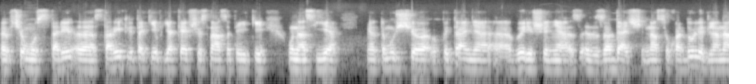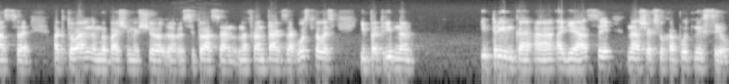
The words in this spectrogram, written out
е, в чому старі, е, старих літаків, як F-16, які у нас є. Е, Тому що питання вирішення задач на суходолі для нас актуально. Ми бачимо, що ситуація на фронтах загострилась, і потрібна підтримка авіації наших сухопутних сил.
